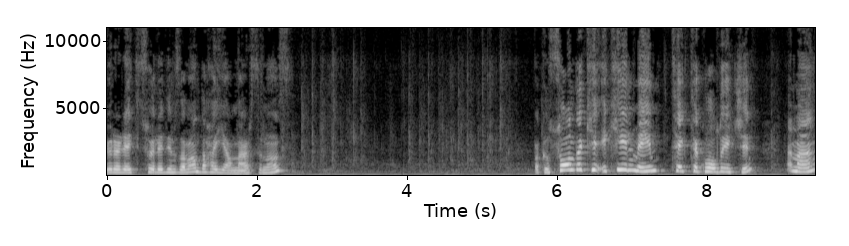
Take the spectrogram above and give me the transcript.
Görerek söylediğim zaman daha iyi anlarsınız. Bakın sondaki iki ilmeğim tek tek olduğu için hemen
